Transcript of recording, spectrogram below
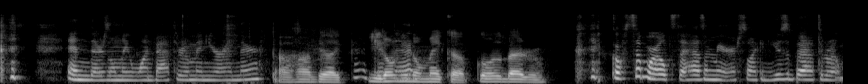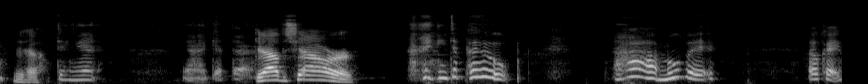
And there's only one bathroom, and you're in there. uh huh. I'd be like, I you get don't that. need no makeup. Go to the bedroom. Go somewhere else that has a mirror so I can use the bathroom. Yeah. Dang it. Yeah, I get that. Get out of the shower. I need to poop. Ah, move it. Okay.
